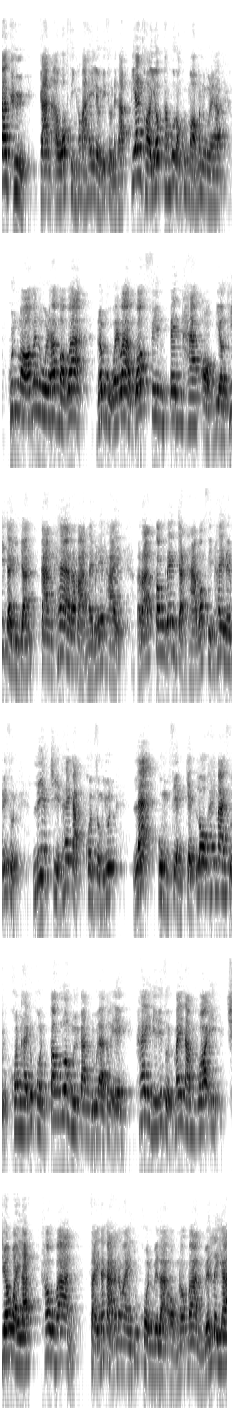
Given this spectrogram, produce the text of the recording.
ก็คือการเอาวัคซีนเข้ามาให้เร็วที่สุดนะครับเพี่อนขอยกคำพูดของคุณหมอมนูนะครับ คุณหมอมนูนะครับบอกว่าระบุไว้ว่าวัคซีนเป็นทางออกเดียวที่จะหยุดยั้งการแพร่ระบาดในประเทศไทย รัฐต้องเร่งจัดหาวัคซีนให้เร็วที่สุด รีบฉีดให้กับคนสูงอายุและกลุ่มเสี่ยงเจ็ดโรคให้มากที่สุด คนไทยทุกคนต้องร่วมมือกันดูแลตัวเอง ให้ดีที่สุดไม่นำไวเชื้อไวรัสเข้าบ้าน ใส่หน้ากากอนามัยทุกคนเวลาออกนอกบ้าน เว้นระยะ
